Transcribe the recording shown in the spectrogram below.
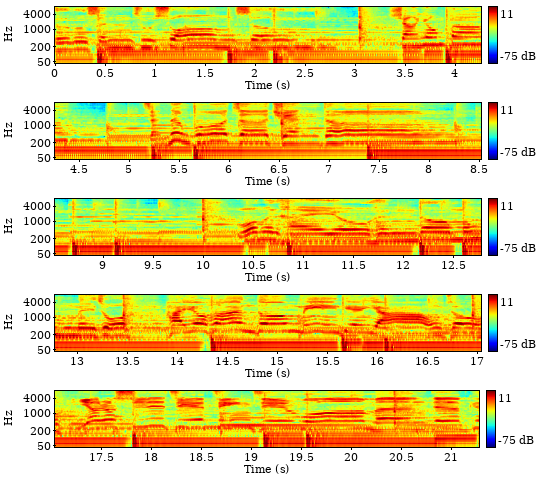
可否伸出双手，想拥抱，怎能握着拳头？我们还有很多梦没做，还有很多明天要走，要让世界听见我们的歌。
